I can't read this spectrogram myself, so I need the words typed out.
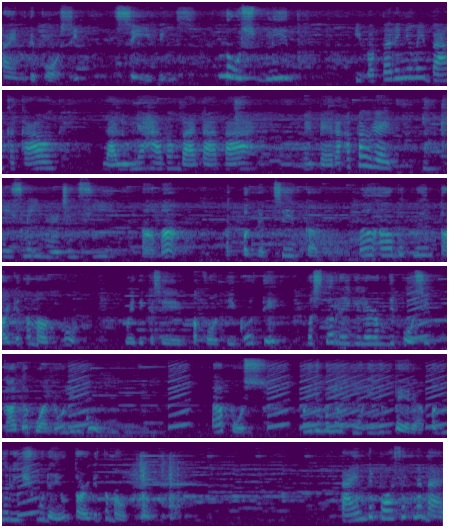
Time deposit, savings, nosebleed. Iba pa rin yung may bank account, lalo na habang bata pa. May pera ka pang ready in case may emergency. Tama. At pag nag-save ka, maaabot mo yung target amount mo. Pwede kasi pa konti-konti, basta regular ang deposit kada buwan o linggo. Tapos, pwede mo lang kunin yung pera pag na-reach mo na yung target amount mo. Time deposit naman,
